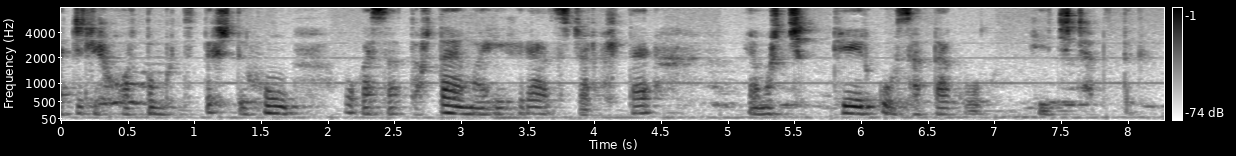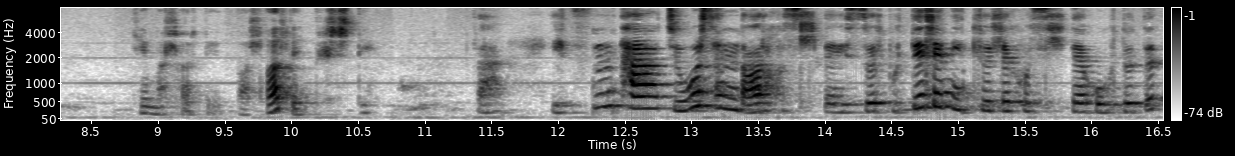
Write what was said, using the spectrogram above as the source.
ажил их хурдан бүтдэг дээ. Хүн угаасаа дуртай юм хийхрээ аз жаргалтай ямар ч тэргүй сатаагүй хийж чаддаг. Тийм болохоор тэгээд болгоол байдаг дээ. За эцэст нь та зүгээр санд орох хүсэлтэй эсвэл бүтээлээ нийтлүүлэх хүсэлтэй хүүхдүүдэд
